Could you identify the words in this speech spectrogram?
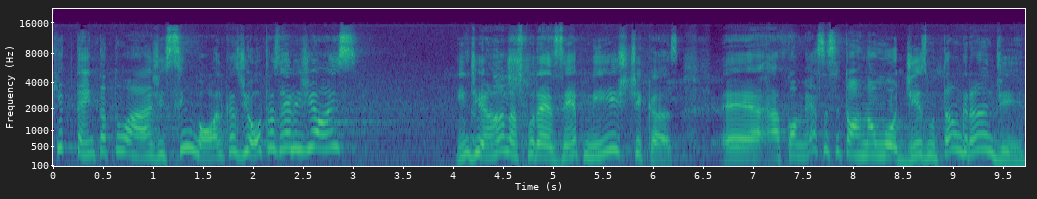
que têm tatuagens simbólicas de outras religiões. Indianas, por exemplo, místicas. É, a- começa a se tornar um modismo tão grande.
